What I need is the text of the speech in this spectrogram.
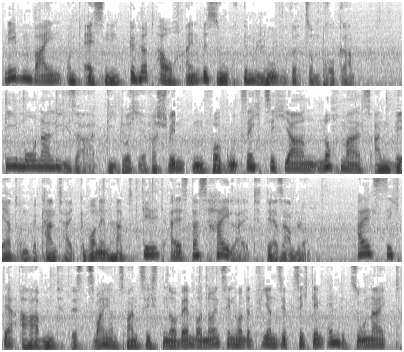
Neben Wein und Essen gehört auch ein Besuch im Louvre zum Programm. Die Mona Lisa, die durch ihr Verschwinden vor gut 60 Jahren nochmals an Wert und Bekanntheit gewonnen hat, gilt als das Highlight der Sammlung. Als sich der Abend des 22. November 1974 dem Ende zuneigt,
